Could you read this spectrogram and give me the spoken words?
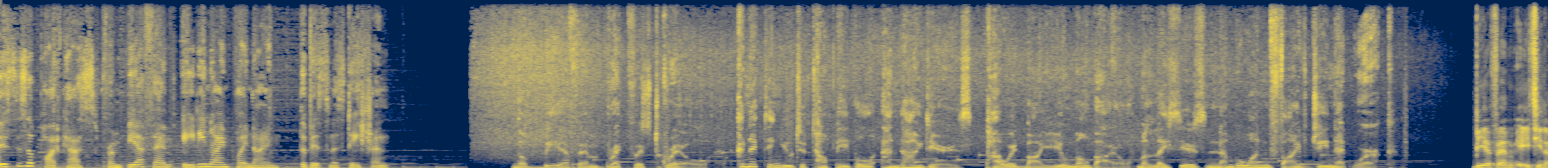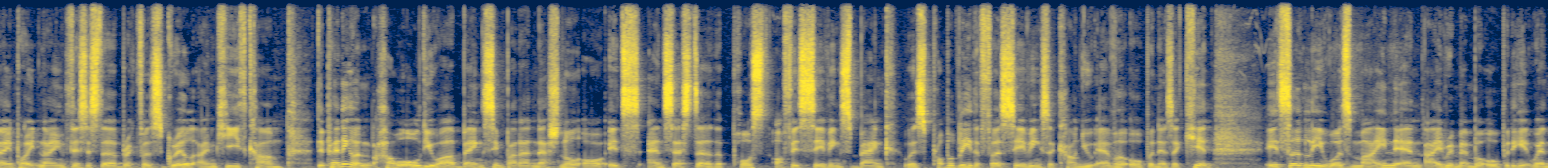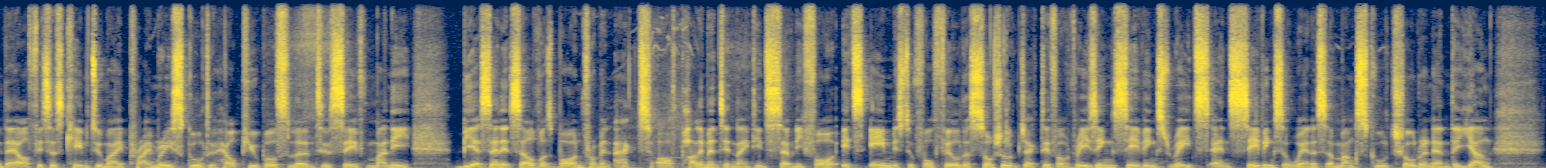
This is a podcast from BFM 89.9, the business station. The BFM Breakfast Grill, connecting you to top people and ideas, powered by U Mobile, Malaysia's number one 5G network. BFM 89.9, this is the Breakfast Grill. I'm Keith Kam. Depending on how old you are, Bank Simpanan Nasional or its ancestor, the Post Office Savings Bank, was probably the first savings account you ever opened as a kid. It certainly was mine, and I remember opening it when their officers came to my primary school to help pupils learn to save money. BSN itself was born from an Act of Parliament in 1974. Its aim is to fulfill the social objective of raising savings rates and savings awareness among school children and the young.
